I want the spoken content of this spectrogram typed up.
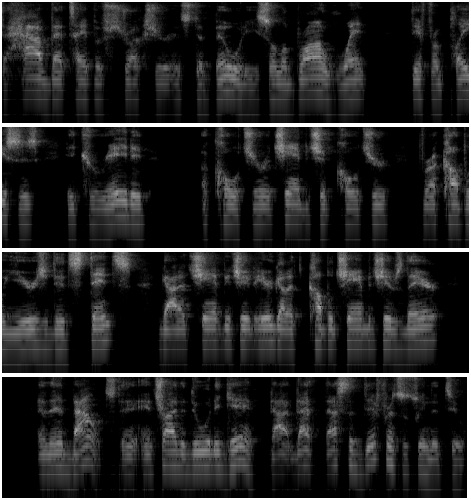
to have that type of structure and stability. So LeBron went different places. He created a culture, a championship culture for a couple years. He did stints, got a championship here, got a couple championships there and then bounced and, and tried to do it again. That that that's the difference between the two.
